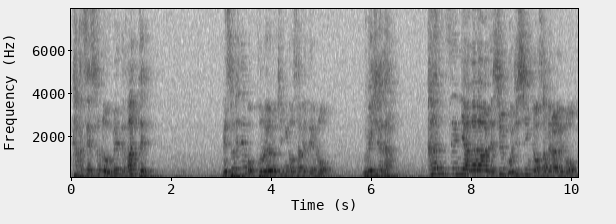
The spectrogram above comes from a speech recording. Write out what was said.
完成するのを埋めて待って。るでそれでもこの世の君が治めているのを埋めきながら完全にあがらわれて主ご自身が治められるのを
